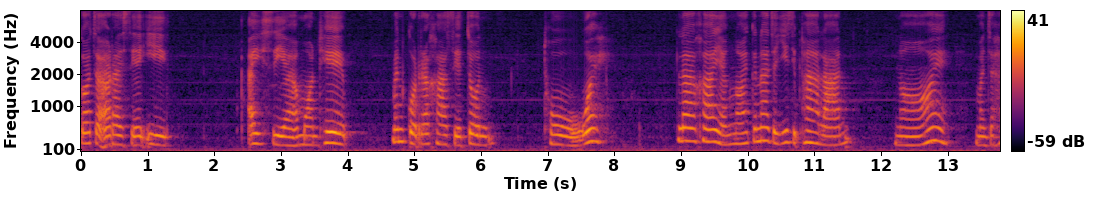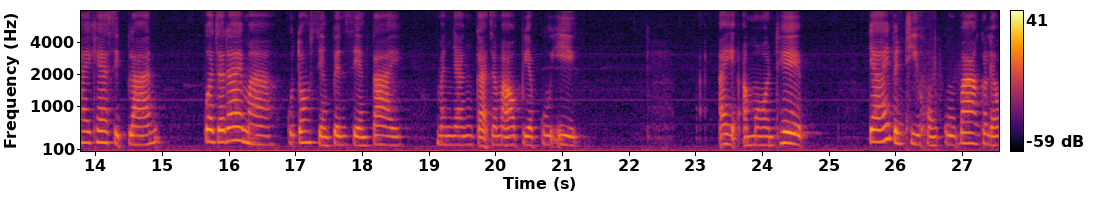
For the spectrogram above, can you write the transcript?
ก็จะอะไรเสียอีก ไอเสียมอนเทพ มันกดราคาเสียจน โถเว้ย ราคาอย่างน้อยก็น่าจะ 25 ล้าน น้อย มันจะให้แค่ 10 ล้าน กว่าจะได้มา กูต้องเสียงเป็นเสียงตาย มันยังกะจะมาเอาเปรียบกูอีก ไออมรเทพ ย้ายเป็นทีของกูบ้างก็แล้ว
